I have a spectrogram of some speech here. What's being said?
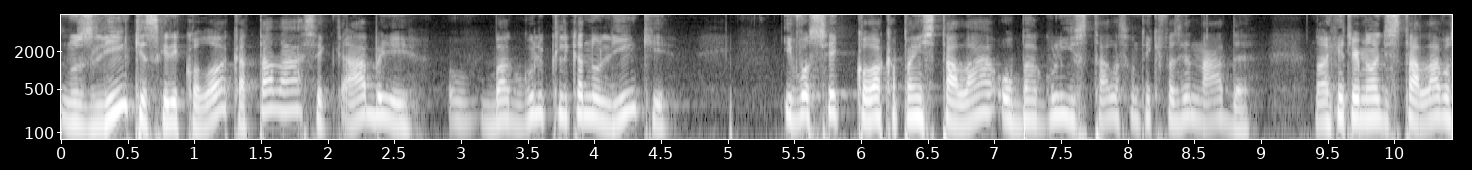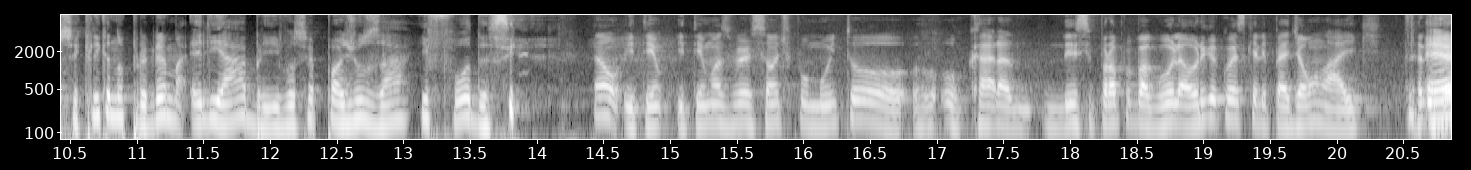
nos links que ele coloca, tá lá. Você abre o bagulho, clica no link e você coloca pra instalar, o bagulho instala, você não tem que fazer nada. Na hora que terminar de instalar, você clica no programa, ele abre e você pode usar e foda-se. Não, e tem, e tem umas versões, tipo, muito. O, o cara, desse próprio bagulho, a única coisa que ele pede é um like, tá É.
